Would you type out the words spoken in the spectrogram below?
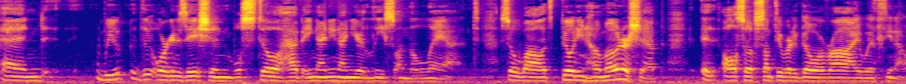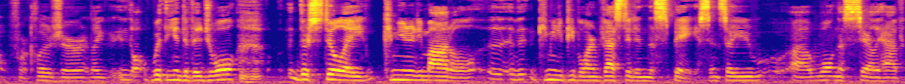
and we the organization will still have a 99 year lease on the land. So while it's building home ownership, it also if something were to go awry with you know foreclosure like with the individual mm-hmm. there's still a community model uh, the community people are invested in the space and so you uh, won't necessarily have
